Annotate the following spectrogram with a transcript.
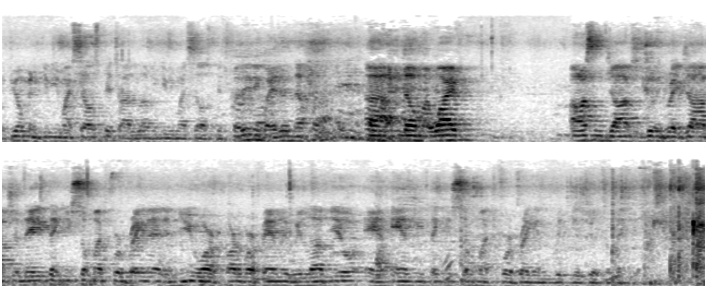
if you want me to give you my sales pitch, I'd love to give you my sales pitch. But anyway, no, uh, no, my wife Awesome job. She's doing a great job. Janae, thank you so much for bringing it, and you are part of our family. We love you. And Angie, thank you so much for bringing into it. So thank you.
